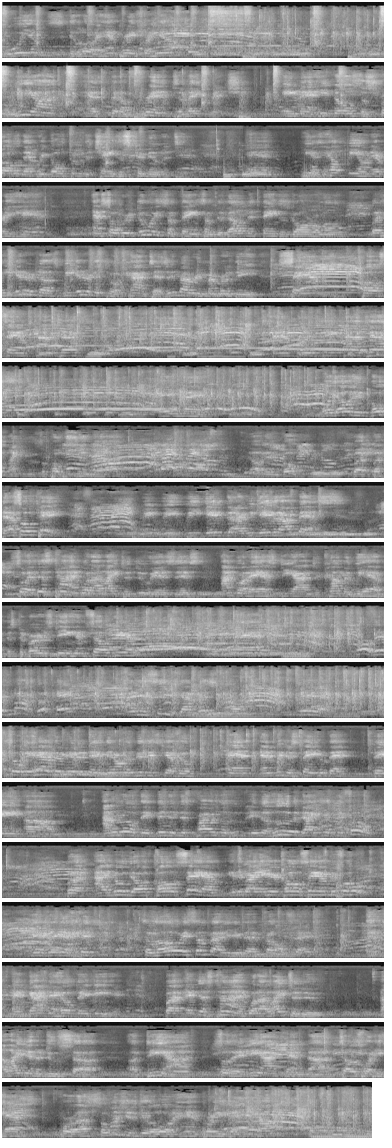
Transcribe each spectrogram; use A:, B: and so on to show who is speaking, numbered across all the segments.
A: Dion Williams. Give the Lord a hand praise for him. Leon has been a friend to Lake Ridge. Amen. He knows the struggle that we go through to change this community. And he has helped me on every hand. And so we're doing some things, some development things is going along. But he entered us, we entered into a contest. Anybody remember the Sam, Call Sam's contest? Well, y'all didn't vote like you were supposed to, right? Y'all didn't vote. But but that's okay. We, we, we, gave, uh, we gave it our best. So at this time, what I like to do is, is I'm going to ask Dion to come, and we have Mr. Bernstein himself here. And, oh, there's Mark. Okay. I didn't see you. God bless you, Mark. Yeah. So we have them here today. They're on a busy schedule. And, and we just thank them that they, um, I don't know if they've been in this part of the, in the hood like this before, but I know y'all called Sam. Anybody here called Sam before? Yeah, so there's always somebody here that called Sam and gotten the help they needed. But at this time, what I like to do, I like to introduce uh, uh, Dion so that Dion can uh, tell us what he has for us. So why don't you just give the Lord a hand praise as he comes.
